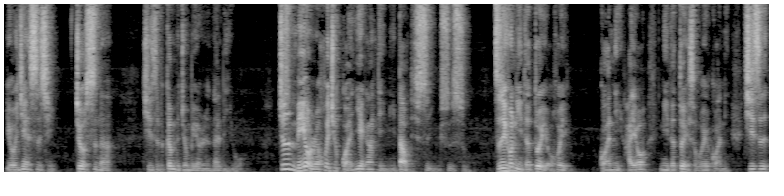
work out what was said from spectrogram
有一件事情，就是呢，其实根本就没有人在理我，就是没有人会去管叶刚鼎你到底是赢是输，只有你的队友会管你，还有你的对手会管你。其实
